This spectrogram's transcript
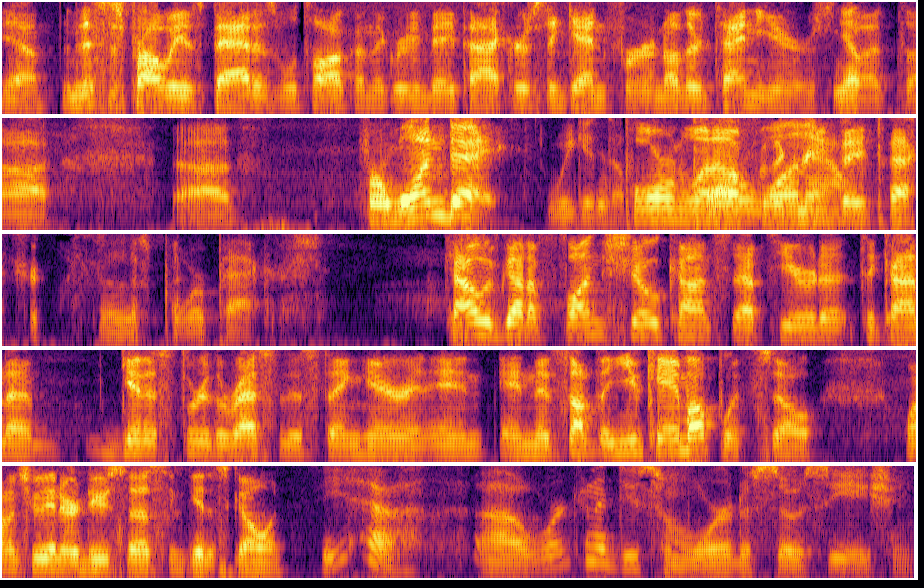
Yeah, and this is probably as bad as we'll talk on the Green Bay Packers again for another ten years. Yep. But uh, uh, for one day, we get we're pouring one out for the Green out. Bay Packers. Those poor Packers. Kyle, we've got a fun show concept here to, to kind of get us through the rest of this thing here, and, and, and it's something you came up with. So why don't you introduce us and get us going? Yeah, uh, we're going to do some word association,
